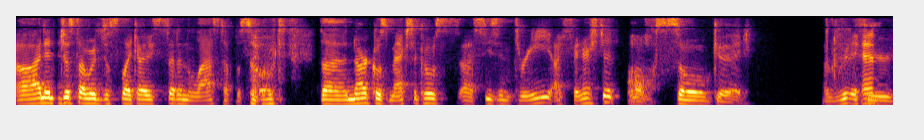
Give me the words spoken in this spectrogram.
Uh, and it just, I would just like I said in the last episode, the Narcos Mexico uh, season three, I finished it. Oh, so good. If And- you're,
